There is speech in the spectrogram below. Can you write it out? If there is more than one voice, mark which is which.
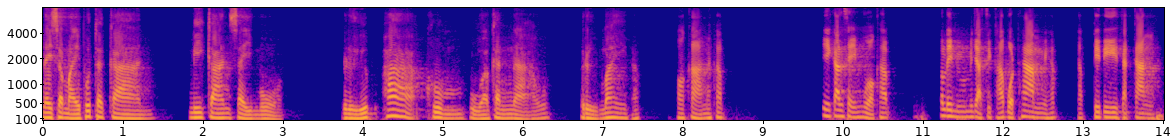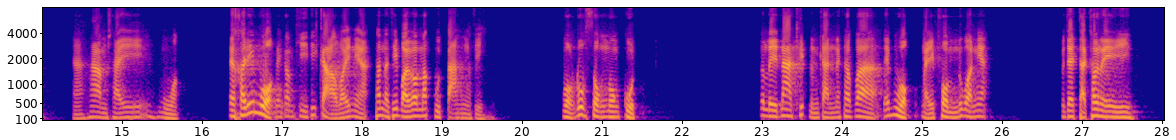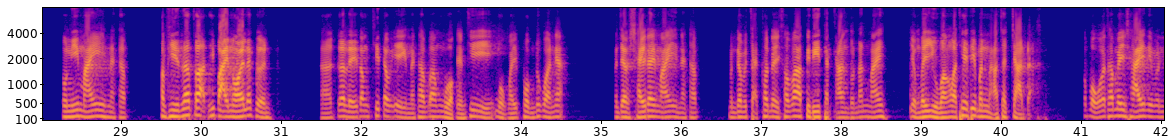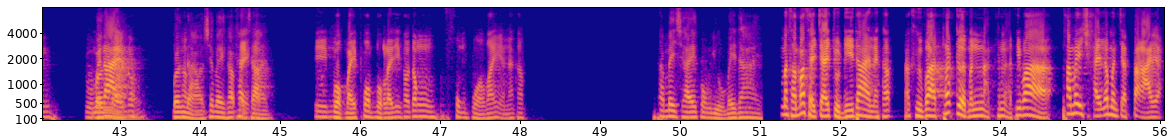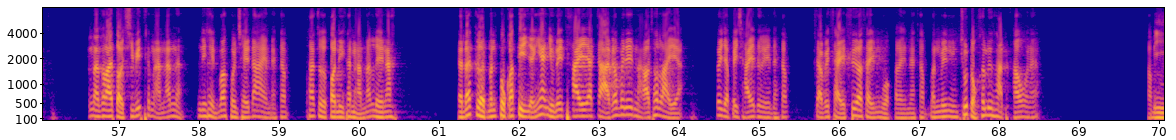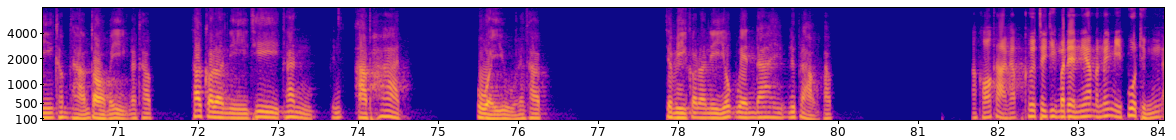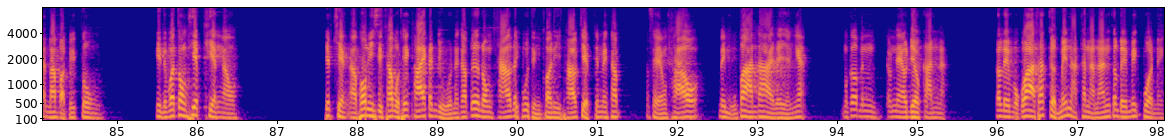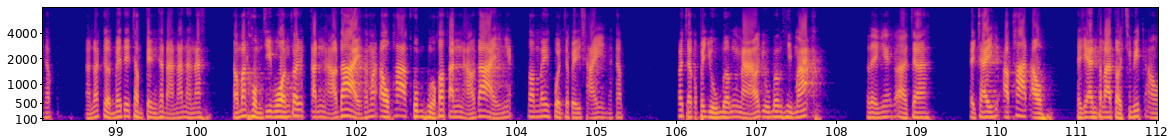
Speaker 1: ในสมัยพุทธกาลมีการใส่หมวก หรือผ้าคลุมหัวกันหนาวหรือไม่ครับ
Speaker 2: ขอการนะครับ มีการใส่หมวกครับ ก็เลยมีบัญญัติสิกขาบทห้ามไงครับครับตีดีตะกังนะห้ามใช้หมวก แต่คราวนี้หมวกในคัมภีร์ที่กล่าวไว้เนี่ยท่านอธิบายว่ามักกุตังสิหมวกรูปทรงมงกุฎก็เลยน่าคิดเหมือนกันนะครับ ว่าได้หมวกไหนพรมทุกวันเนี่ยมันจะจัดเข้าในตรงนี้ไหมนะครับ คัมภีร์แล้วก็อธิบายน้อยเหลือเกินอ่าก็เลยต้องคิดเอาเองนะครับ ว่าหมวกอย่างที่หมวกไหมพรมทุกวันเนี่ยมันจะใช้ได้ไหมนะครับ มันจะมาจัดเข้าในคำว่าตีดีตะกังตรงนั้นไหมอย่างไปอยู่บางประเทศที่มันหนาวจัดๆอะเขาบอกว่าถ้าไม่ใช้นี่มันอยู่ไม่ได้เนอะ
Speaker 1: เมืองหนาวใช่ไหมครับ
Speaker 2: ใช่
Speaker 1: อา
Speaker 2: ครับ
Speaker 1: จารย์
Speaker 2: ที่บวกไหมพรมบวกอะไรที่เขาต้องคุมหัวไว้อะนะครับ
Speaker 1: ถ้าไม่ใช้คงอยู่ไม่ได้
Speaker 2: มันสามารถใส่ใจจุดนี้ได้นะครับก็คือว่าถ้าเกิดมันหนักขนาดที่ว่าถ้าไม่ใช้แล้วมันจะตายอะมัน อันตรายต่อชีวิตขนาดนั้นอะนี่เห็นว่าควรใช้ได้นะครับ ถ้าเกิดกรณีขนาดนั้นเลยนะแต่ถ้าเกิดมันปกติอย่างเงี้ยอยู่ในไทยอากาศก็ไม่ได้หนาวเท่าไหร่อะก็อย่าไปใช้เลยนะครับอย่าไปใส่เสื้อใส่หมวกอะไรนะครับ มันเป็นชุดของเครื่องหัดเขานะครับ
Speaker 1: มีคำถามต่อมาอีกนะครับ ถ้ากรณีที่ท่านเป็นอาพาธป่วยอยู่นะครับ จะมีกรณียกเว้นได้หรือเปล่าครับ
Speaker 2: อะขอขาดครับ คือจริงๆประเด็นเนี้ยมันไม่มีพูดถึงอนาบัตโดยตรง เพียงแต่ว่าต้องเทียบเคียงเอาเทียบเคียงเอาเพราะมีสิทธาบทคล้ายๆกันอยู่นะครับเรื่องรองเท้าได้พูดถึงกรณีเท้าเจ็บใช่ไหมครับใส่รองเท้าในหมู่บ้านได้อะไรอย่างเงี้ย มันก็เป็นแนวเดียวกันน่ะ ก็เลยบอกว่าถ้าเกิดไม่หนักขนาดนั้นก็เลยไม่ควรนะครับถ้าเกิดไม่ได้จำเป็นขนาดนั้นนะนะสามารถห่มจีวรก็กันหนาวได้สามารถเอาผ้าคลุมหัวก็กันหนาวได้อย่างเงี้ยก็ไม่ควรจะไปใช้นะครับนอกจากไปอยู่เมืองหนาวอยู่เมืองหิมะอะไรเงี้ยก็อาจจะใส่ใจอาพาธเอาใส่ใจอันตรายต่อชีวิตเอา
